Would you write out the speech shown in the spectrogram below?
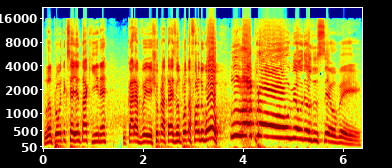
Lamprou vai ter que se adiantar aqui, né? O cara deixou pra trás, Lamprou tá fora do gol. Lamprou! Meu Deus do céu, velho.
